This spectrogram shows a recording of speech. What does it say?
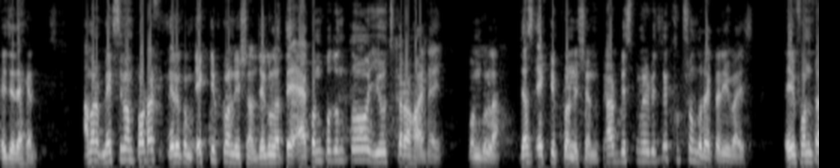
এই যে দেখেন, আমার ম্যাক্সিমাম প্রোডাক্ট এরকম অ্যাক্টিভ কন্ডিশন যেগুলাতে এখন পর্যন্ত ইউজ করা হয় নাই ফোনগুলা জাস্ট অ্যাক্টিভ কন্ডিশন কার্ভ ডিসপ্লের ভিতরে খুব সুন্দর একটা ডিভাইস এই ফোনটা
